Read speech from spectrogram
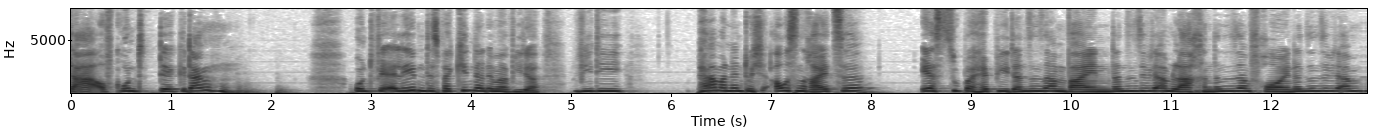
da aufgrund der Gedanken. Und wir erleben das bei Kindern immer wieder, wie die permanent durch Außenreize erst super happy, dann sind sie am Weinen, dann sind sie wieder am Lachen, dann sind sie am Freuen, dann sind sie wieder am.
